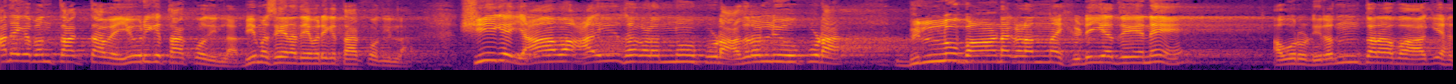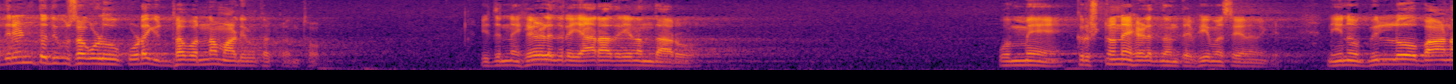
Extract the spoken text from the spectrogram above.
ಆನೆಗೆ ಬಂದು ತಾಕ್ತಾವೆ ಇವರಿಗೆ ತಾಕೋದಿಲ್ಲ, ಭೀಮಸೇನ ದೇವರಿಗೆ ತಾಕೋದಿಲ್ಲ. ಹೀಗೆ ಯಾವ ಆಯುಧಗಳನ್ನು ಕೂಡ, ಅದರಲ್ಲಿಯೂ ಕೂಡ ಬಿಲ್ಲು ಬಾಣಗಳನ್ನು ಹಿಡಿಯದೇನೆ ಅವರು ನಿರಂತರವಾಗಿ ಹದಿನೆಂಟು ದಿವಸಗಳು ಕೂಡ ಯುದ್ಧವನ್ನು ಮಾಡಿರತಕ್ಕಂಥವ್ರು. ಇದನ್ನು ಹೇಳಿದರೆ ಯಾರಾದರೂ ಏನಂದಾರು? ಒಮ್ಮೆ ಕೃಷ್ಣನೇ ಹೇಳಿದಂತೆ ಭೀಮಸೇನಿಗೆ ನೀನು ಬಿಲ್ಲು ಬಾಣ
